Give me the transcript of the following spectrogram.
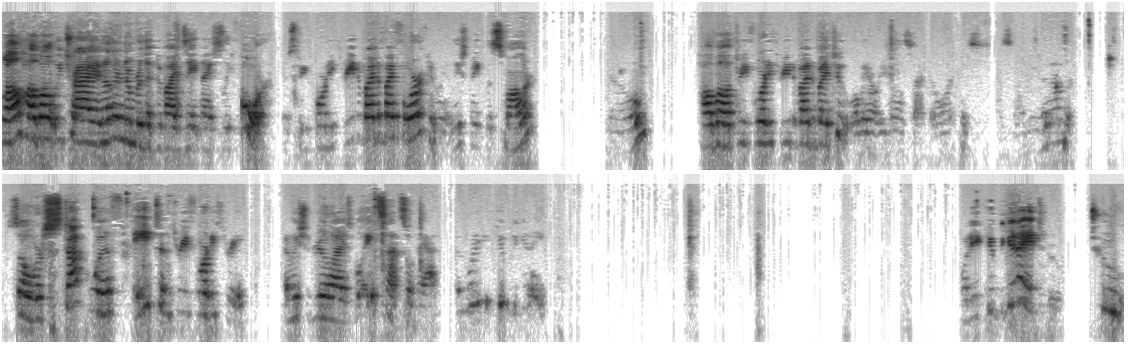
well, how about we try another number that divides 8 nicely? 4. Is 343 divided by 4? Can we at least make this smaller? How about 343 divided by 2? Well, we already know it's not going to work. It's, it's not even a number. So we're stuck with 8 and 343. And we should realize, well, 8's not so bad. Because what do you cube to get 8? What do you cube to get 8? 2.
